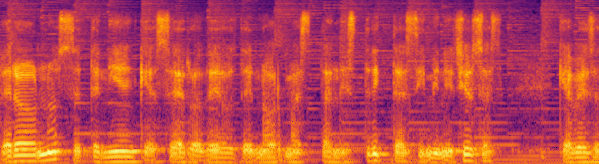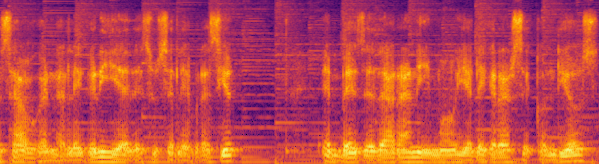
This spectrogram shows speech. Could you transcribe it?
pero no se tenían que hacer rodeos de normas tan estrictas y minuciosas que a veces ahogan la alegría de su celebración, en vez de dar ánimo y alegrarse con Dios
